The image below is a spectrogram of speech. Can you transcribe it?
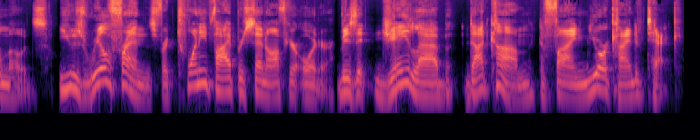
modes. Use Real Friends for 25% off your order. Visit jlab.com to find your kind of tech.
